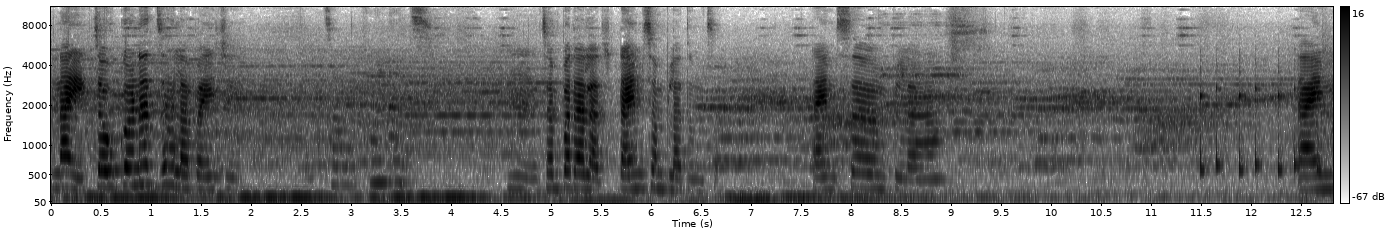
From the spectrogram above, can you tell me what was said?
नाही चौकोनच झाला पाहिजे. संपत आलाच टाइम संपला तुमचा. टाइम संपला. टाइम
